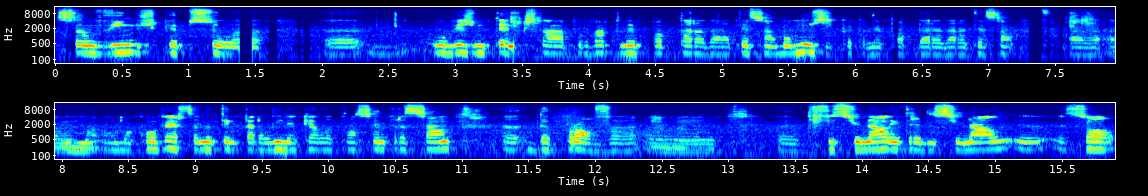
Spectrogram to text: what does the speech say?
São vinhos que a pessoa uh, ao mesmo tempo que está a provar, também pode estar a dar atenção a uma música, também pode dar a dar atenção a, a, uma, a uma, conversa, não tem que estar ali naquela concentração uh, da prova uh, uhum. uh, profissional e tradicional, só,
